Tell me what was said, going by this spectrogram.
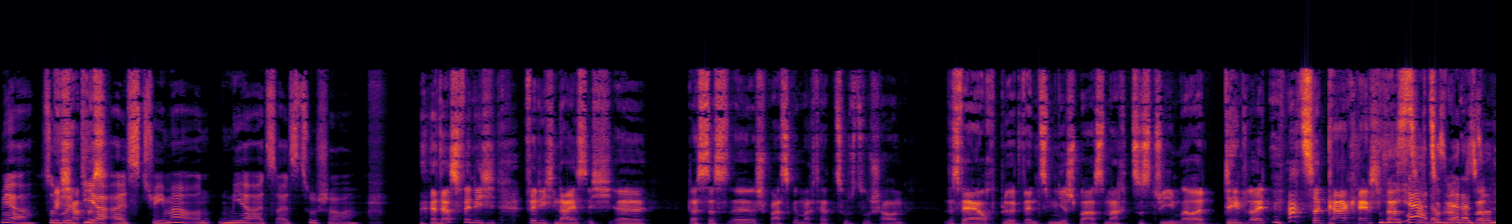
Ja, sowohl dir das- als Streamer und mir als als Zuschauer. Das finde ich, finde ich nice, ich, äh, dass das äh, Spaß gemacht hat, zuzuschauen. Das wäre ja auch blöd, wenn es mir Spaß macht zu streamen, aber den Leuten macht so gar keinen Spaß Ja, das wäre dann so ein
